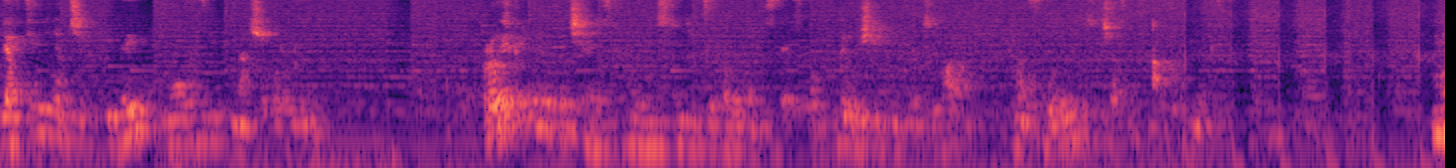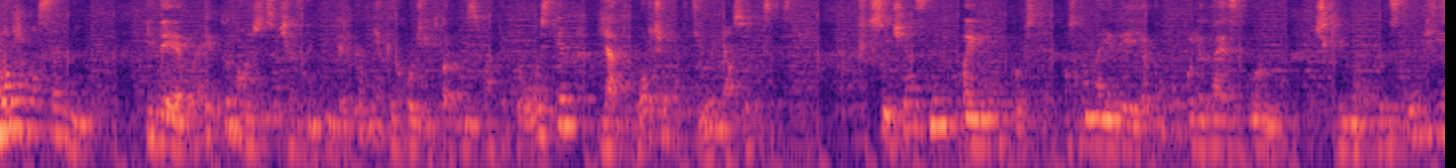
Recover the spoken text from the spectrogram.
для втілення ідей молоді нашого району. Проєкт передбачає створення студії цифрового мистецтва, де учні будуть працювати над створенням сучасних арт-об'єктів. Можемо самі. Ідея проєкту належить сучасним підліткам, які хочуть організувати простір для творчого втілення особистості. Сучасний медіапростір, основна ідея якого полягає в створенні шкільної телестудії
